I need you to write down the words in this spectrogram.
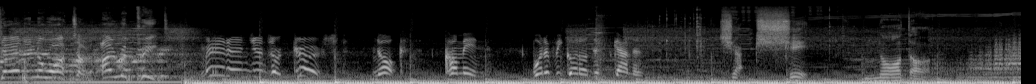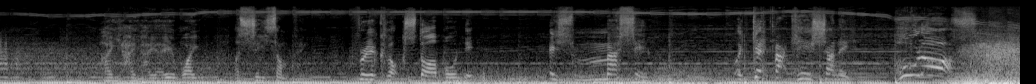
dead in the water. I repeat. Main engines are cursed. Knox, come in. What have we got on the scanners? Jack shit. Nada. Hey, hey, hey, hey, wait. I see something. Three o'clock starboard. It, it's massive. Hey, get back here, Shani. Pull off!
